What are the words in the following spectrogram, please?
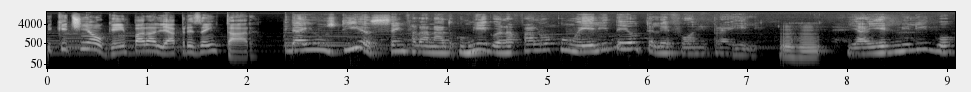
e que tinha alguém para lhe apresentar. E daí, uns dias, sem falar nada comigo, ela falou com ele e deu o telefone para ele. Uhum. E aí ele me ligou.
